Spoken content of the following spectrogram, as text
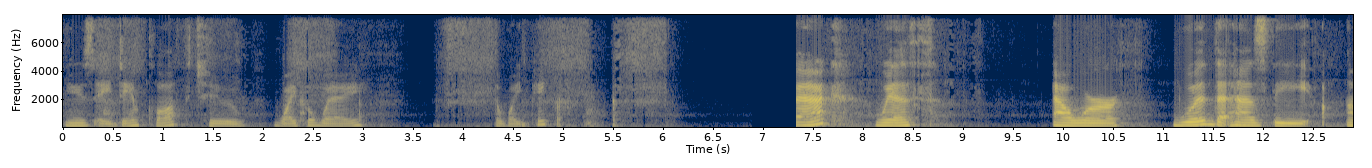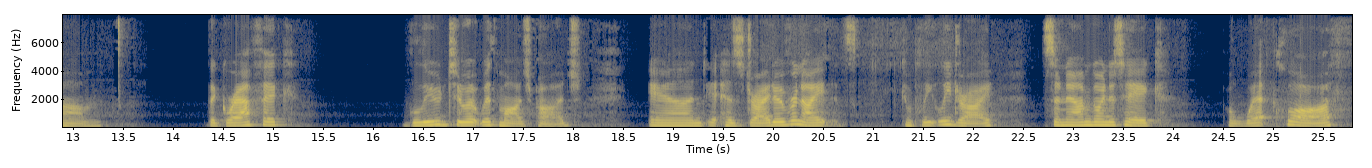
use a damp cloth to wipe away the white paper. Back with our wood that has the um, the graphic glued to it with Mod Podge and it has dried overnight. It's completely dry. So now I'm going to take a wet cloth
